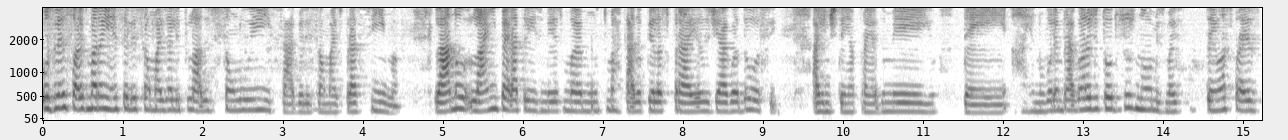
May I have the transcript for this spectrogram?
os lençóis maranhenses, eles são mais ali pro lado de São Luís, sabe? Eles são mais para cima. Lá, no, lá em Imperatriz mesmo é muito marcado pelas praias de água doce. A gente tem a Praia do Meio, tem... Ai, eu não vou lembrar agora de todos os nomes, mas tem umas praias...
